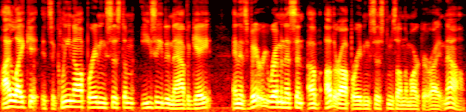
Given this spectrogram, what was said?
I like it. It's a clean operating system, easy to navigate, and it's very reminiscent of other operating systems on the market right now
